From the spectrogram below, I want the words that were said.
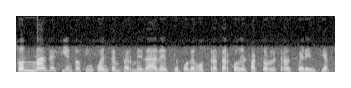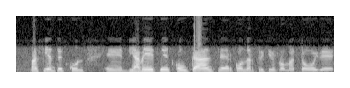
Son más de 150 enfermedades que podemos tratar con el factor de transferencia. Pacientes con eh, diabetes, con cáncer, con artritis reumatoide,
